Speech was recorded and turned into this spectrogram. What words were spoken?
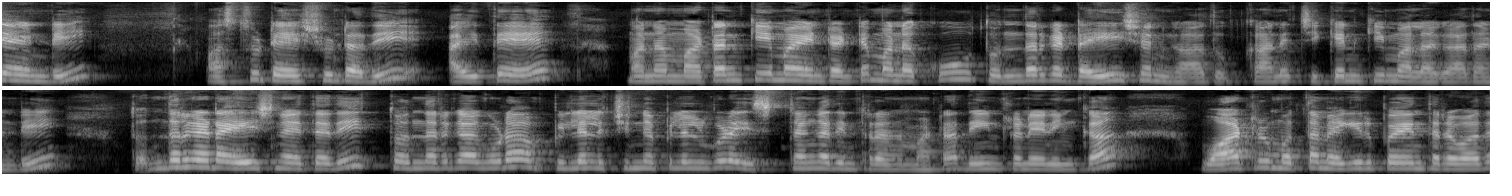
చేయండి. మస్తు టేస్ట్ ఉంటుంది. అయితే మన మటన్ కీమా ఏంటంటే మనకు తొందరగా డైజెషన్ కాదు కానీ చికెన్ కీమా అలా కాదండి. తొందరగా డైజెషన్ అవుతుంది తొందరగా కూడా పిల్లలు చిన్న పిల్లలు కూడా ఇష్టంగా తింటారు అనమాట దీంట్లో నేను ఇంకా వాటర్ మొత్తం ఎగిరిపోయిన తర్వాత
